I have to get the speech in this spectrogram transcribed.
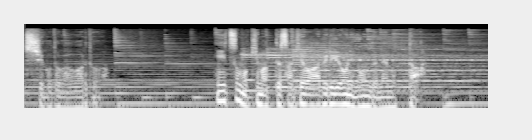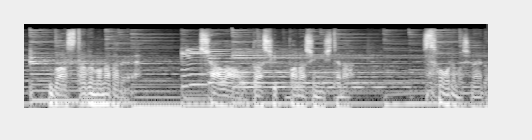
仕事が終わると。いつも決まって酒を浴びるように飲んで眠った。バスタブの中で。シャワーを出しっぱなしにしてな。そうでもしないと。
